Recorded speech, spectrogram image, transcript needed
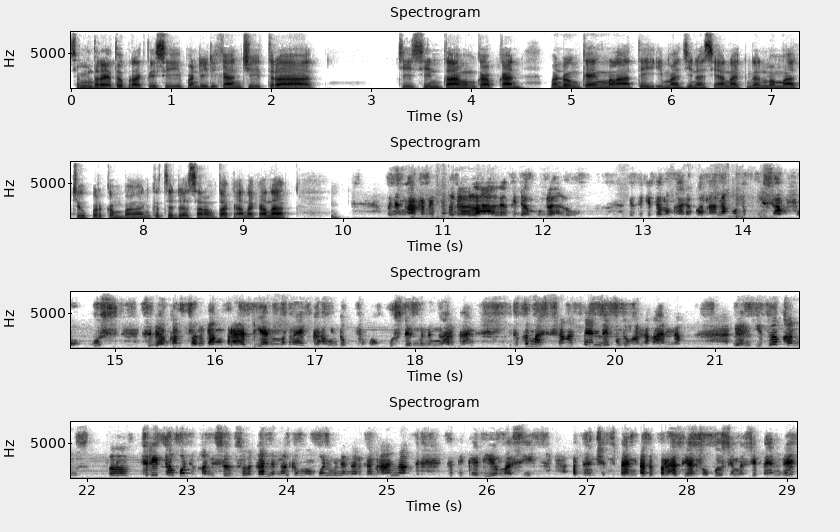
Sementara itu, praktisi pendidikan Citra Cisinta mengungkapkan, mendongeng melatih imajinasi anak dan memacu perkembangan kecerdasan otak anak-anak. mendengarkan itu adalah hal yang tidak mudah loh. Jadi kita mengharapkan anak untuk bisa fokus, sedangkan tentang perhatian mereka untuk fokus dan mendengarkan itu kan masih sangat pendek untuk anak-anak. Dan itu akan uh, cerita pun akan disesuaikan dengan kemampuan mendengarkan anak. Ketika dia masih attention span atau perhatian fokusnya masih pendek,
